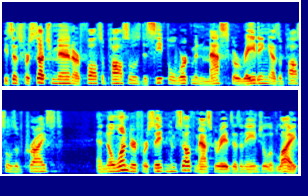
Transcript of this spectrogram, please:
He says, For such men are false apostles, deceitful workmen masquerading as apostles of Christ. And no wonder, for Satan himself masquerades as an angel of light.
